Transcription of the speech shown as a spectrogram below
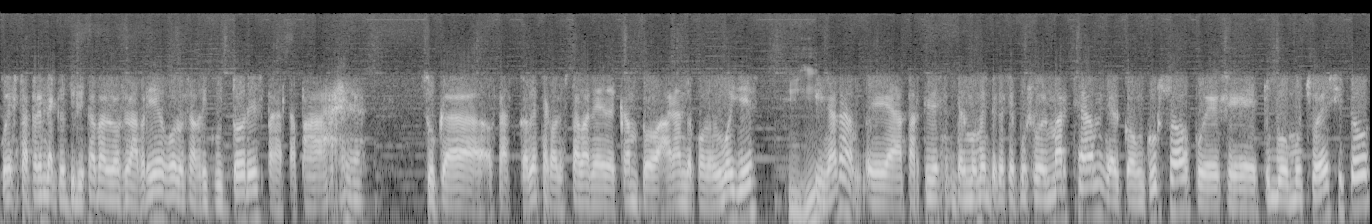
con esta prenda que utilizaban los labriegos, los agricultores para tapar su, ca- o sea, su cabeza cuando estaban en el campo arando con los bueyes Y nada, eh, a partir de- del momento que se puso en marcha el concurso, pues eh, tuvo mucho éxito,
